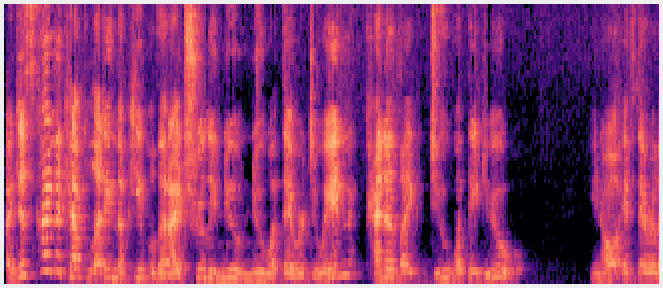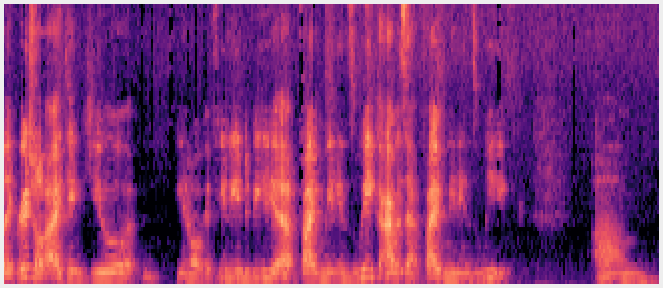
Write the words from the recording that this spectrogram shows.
I just kind of kept letting the people that I truly knew knew what they were doing kind of like do what they do. You know, if they were like, Rachel, I think you, you know, if you need to be at five meetings a week, I was at five meetings a week. Um,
